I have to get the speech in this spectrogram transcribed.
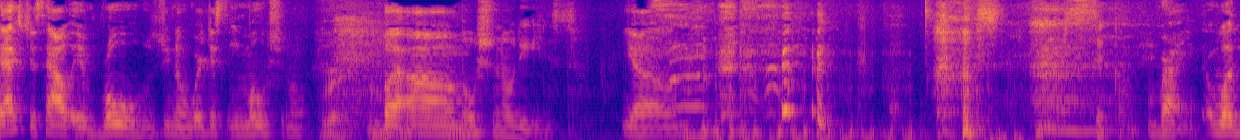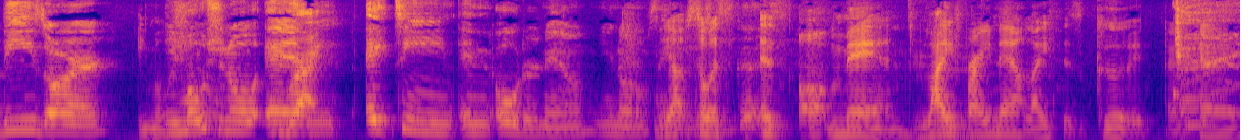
that's just how it rolls. You know, we're just emotional. Right. But um, Emotional these. yo, Sicko. Right. well, these are Emotional. emotional and Right. eighteen and older now. You know what I'm saying? Yeah, so it's good. it's oh man, life right now, life is good. Okay,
